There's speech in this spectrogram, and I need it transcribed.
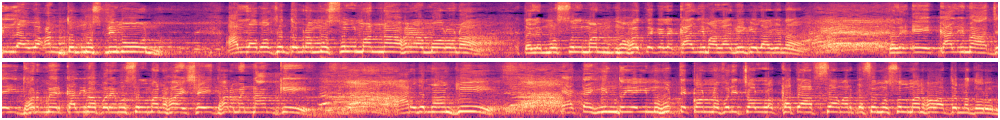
ইল্লা ওয়া আনতুম মুসলিমুন। আল্লাহ বলছেন, তোমরা মুসলমান না হয়ে মরো না। তাহলে মুসলমান হতে গেলে কালিমা লাগে কি লাগে না? তাহলে এই কালিমা, যেই ধর্মের কালিমা পরে মুসলমান হয়, সেই ধর্মের নাম কি? আর ওদের নাম কি? একটা হিন্দু এই মুহূর্তে কর্ণফুলি চল্লক্ষাতে আসছে আমার কাছে মুসলমান হওয়ার জন্য, ধরুন।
